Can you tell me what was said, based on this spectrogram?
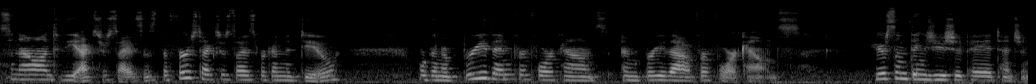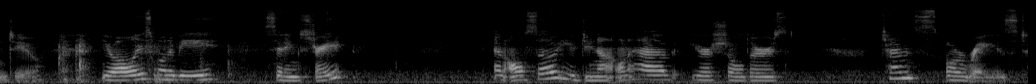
So now on to the exercises. The first exercise we're gonna do, we're gonna breathe in for four counts and breathe out for four counts. Here's some things you should pay attention to. You always wanna be sitting straight. And also you do not want to have your shoulders tense or raised.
